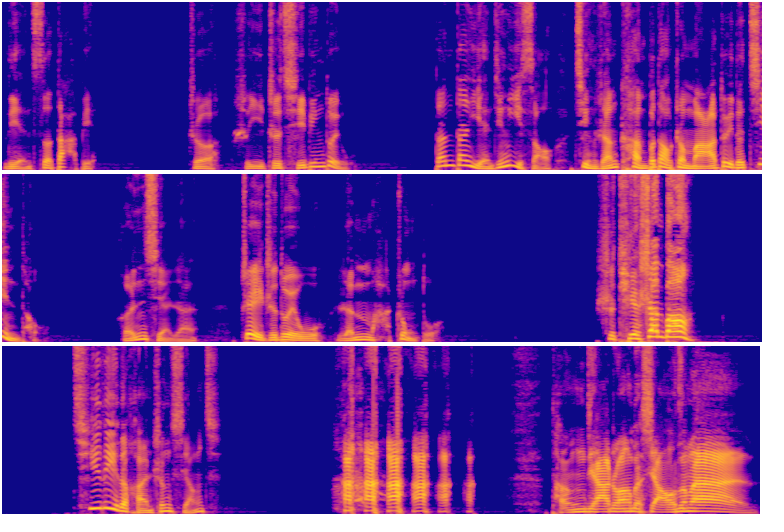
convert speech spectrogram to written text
脸色大变。这是一支骑兵队伍，单单眼睛一扫，竟然看不到这马队的尽头。很显然，这支队伍人马众多。是铁山帮！凄厉的喊声响起：“哈哈哈哈哈哈！滕家庄的小子们！”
